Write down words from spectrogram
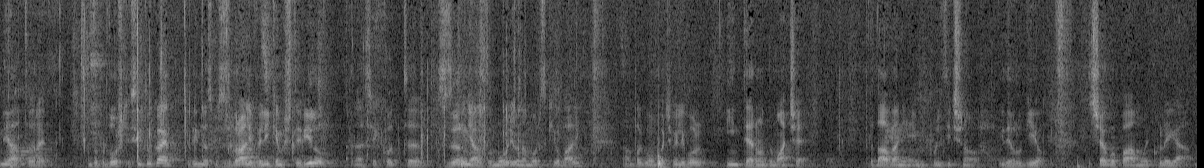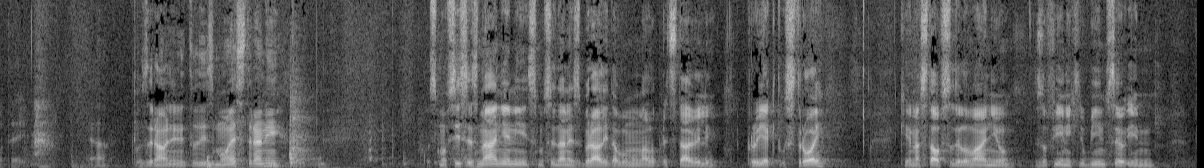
Ja, torej, dobrodošli vsi tukaj. Vidim, da smo se zbrali v velikem številu, nas je kot eh, zrnja v morju na morski obali, ampak bomo pač imeli bolj interno domače predavanje in politično ideologijo. Začel bo pa moj kolega Matej. Ja, pozdravljeni tudi z moje strani. Ko smo vsi seznanjeni, smo se danes zbrali, da bomo malo predstavili projekt Ustroj, ki je nastal v sodelovanju Zofijnih ljubimcev in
